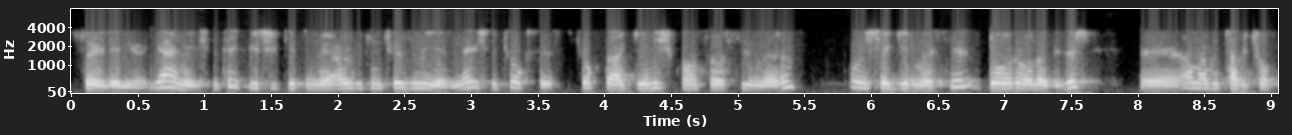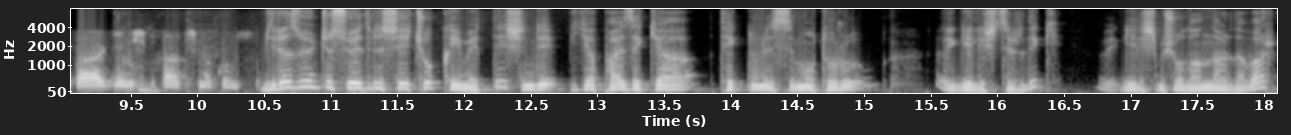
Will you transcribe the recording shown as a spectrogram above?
söyleniyor. Yani işte tek bir şirketin veya örgütün çözümü yerine işte çok sesli, çok daha geniş konsorsiyumların bu işe girmesi doğru olabilir. E, ama bu tabii çok daha geniş bir tartışma konusu. Biraz önce söylediğiniz şey çok kıymetli. Şimdi yapay zeka teknolojisi motoru e, geliştirdik. Gelişmiş olanlar da var.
